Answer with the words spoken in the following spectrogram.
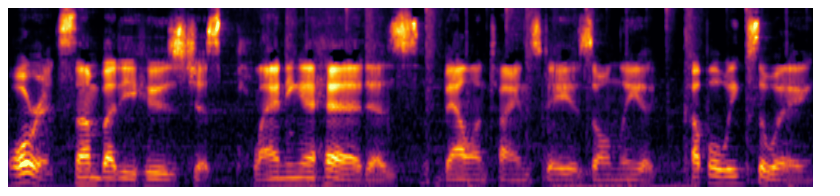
Or it's somebody who's just planning ahead as Valentine's Day is only a couple weeks away.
